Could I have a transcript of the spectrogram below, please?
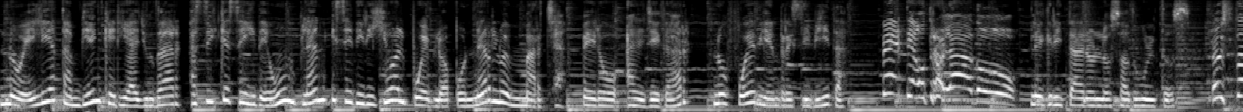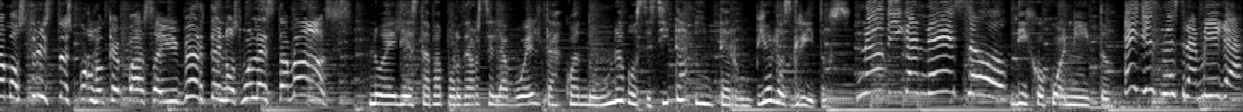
Noelia también quería ayudar, así que se ideó un plan y se dirigió al pueblo a ponerlo en marcha. Pero al llegar, no fue bien recibida. ¡Vete a otro lado! le gritaron los adultos. Estamos tristes por lo que pasa y verte nos molesta más. Noelia estaba por darse la vuelta cuando una vocecita interrumpió los gritos. ¡No digan eso! dijo Juanito. Ella es nuestra amiga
